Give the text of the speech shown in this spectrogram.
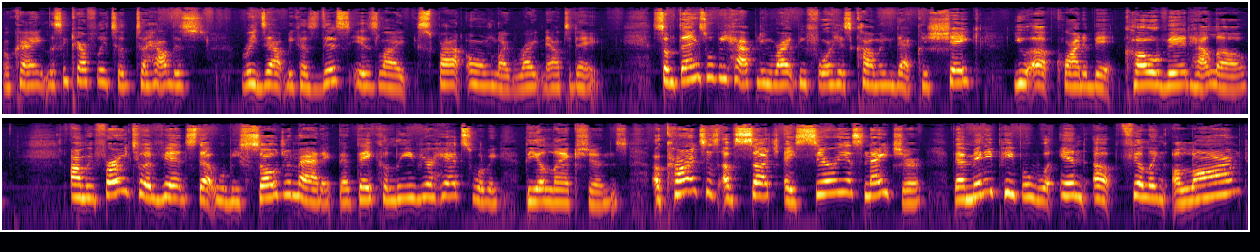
Okay, listen carefully to, to how this reads out because this is like spot on, like right now today. Some things will be happening right before his coming that could shake you up quite a bit. COVID, hello. I'm referring to events that will be so dramatic that they could leave your head swimming. The elections, occurrences of such a serious nature that many people will end up feeling alarmed,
